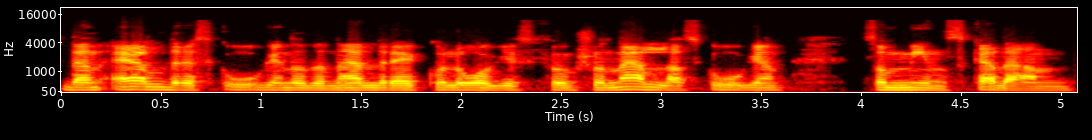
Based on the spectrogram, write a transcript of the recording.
den äldre skogen och den äldre ekologiskt funktionella skogen, så minskar den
